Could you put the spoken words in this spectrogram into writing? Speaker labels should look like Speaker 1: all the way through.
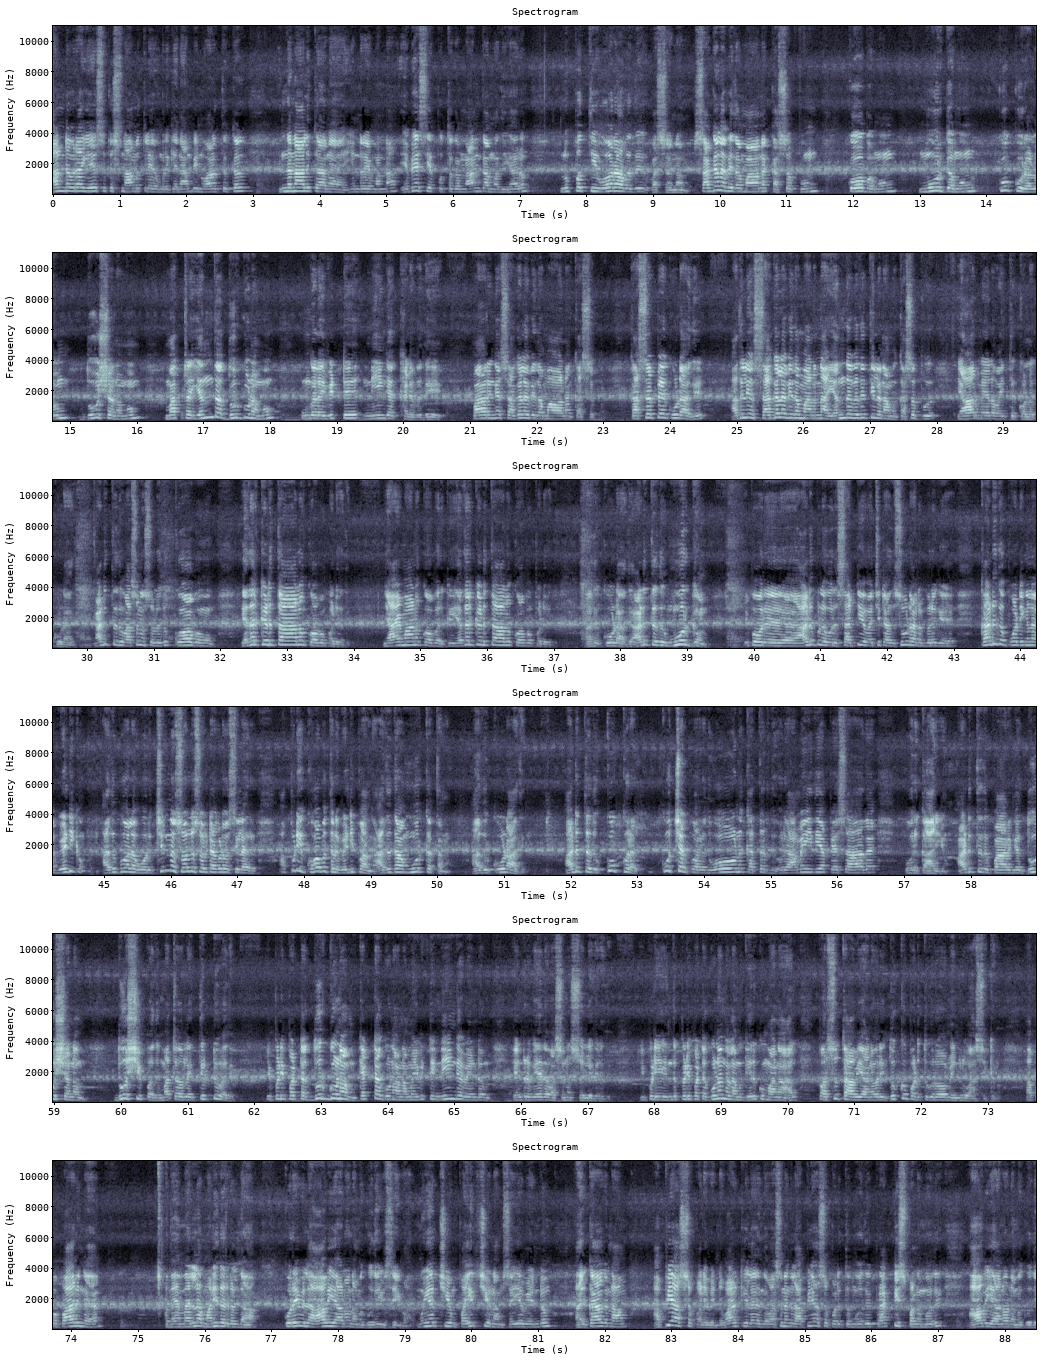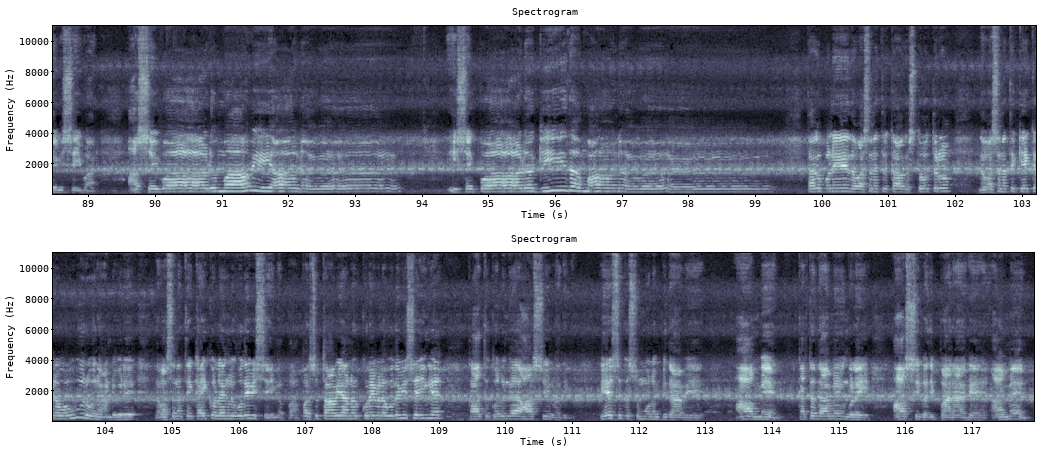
Speaker 1: ஆண்டவராக இயேசு கிருஷ்ண நாமத்திலே உங்களுக்கு என் அன்பின் வாழ்த்துக்கள். இந்த நாளுக்கான இன்றைய மன்னா எபேசிய புத்தகம் நான்காம் அதிகாரம் முப்பத்தி ஓராவது வசனம். சகல விதமான கசப்பும் கோபமும் மூர்க்கமும் கூக்குரலும் தூஷணமும் மற்ற எந்த துர்குணமும் உங்களை விட்டு நீங்க கிடவுது பாருங்க சகல விதமான கசப்பு. கசப்பே கூடாது. அதுலேயும் சகல விதமானனா எந்த விதத்தில் நாம் கசப்பு யார் மேலே வைத்து கொள்ளக்கூடாது. அடுத்தது வசனம் சொல்லுது கோபமும். எதற்கெடுத்தாலும் கோபப்படுவது. நியாயமான கோபம் இருக்குது எதற்கெடுத்தாலும் கோபப்படுவது. அது கூடாது. அடுத்தது மூர்க்கம். இப்போ ஒரு அடுப்பில் ஒரு சட்டியை வச்சுட்டு அது சூடான பிறகு கடுகை போட்டிங்கன்னா வெடிக்கும். அதுபோல் ஒரு சின்ன சொல்லு சொல்லிட்டா கூட சிலர் அப்படியே கோபத்தில் வெடிப்பாங்க. அதுதான் மூர்க்கத்தனம். அது கூடாது. அடுத்தது கூக்குரல். கூச்சல் போடுறது ஓன்னு கத்துறது. ஒரு அமைதியாக பேசாத ஒரு காரியம். அடுத்தது பாருங்க தூஷணம். தூஷிப்பது மற்றவர்களை திட்டுவது. இப்படிப்பட்ட துர்குணம் கெட்ட குணம் நம்மை விட்டு நீங்க வேண்டும் என்று வேதவசனம் சொல்லுகிறது. இப்படி இந்த இப்படிப்பட்ட குணங்கள் நமக்கு இருக்குமானால் பர்சுத்தாவியானவரை துக்கப்படுத்துகிறோம் என்று வாசிக்கிறோம். அப்போ பாருங்க நம்ம எல்லாம் மனிதர்கள் தான் குறைவில் ஆவியானோ நமக்கு உதவி செய்வார். முயற்சியும் பயிற்சியும் நாம் செய்ய வேண்டும். அதற்காக நாம் அபியாசப்பட வேண்டும். வாழ்க்கையில் இந்த வசனங்களை அபியாசப்படுத்தும் போது ப்ராக்டிஸ் பண்ணும்போது ஆவியானோ நமக்கு உதவி செய்வார். அசைவாடும் ஆவியானவர் இசைப்பாட கீதமானவர். தகப்பனே இந்த வசனத்திற்காக ஸ்தோத்திரம். இந்த வசனத்தை கேட்குற ஒவ்வொரு ஒரு ஆண்டவரே இந்த வசனத்தை கைக்கொள்ள எங்களுக்கு உதவி செய்யுங்கப்பா. பரிசுத்தாவியான குறைவில் உதவி செய்யுங்க. காத்துக்கொள்ளுங்க ஆசீர்வதிங்க. இயேசுக்கு சுமூலம் பிதாவே. ஆமேன். கத்ததாமே உங்களை ஆசீர்வதிப்பாராக. ஆமேன்.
